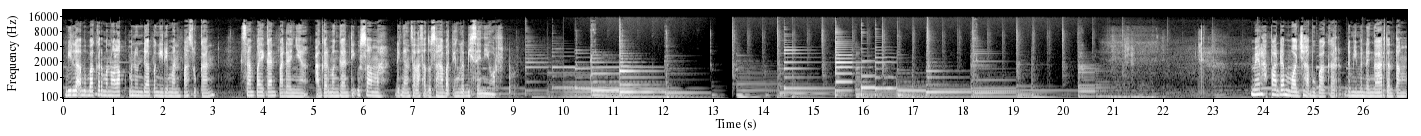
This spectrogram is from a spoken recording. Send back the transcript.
Bila Abu Bakar menolak menunda pengiriman pasukan, sampaikan padanya agar mengganti Usamah dengan salah satu sahabat yang lebih senior. Merah padam wajah Abu Bakar demi mendengar tentang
